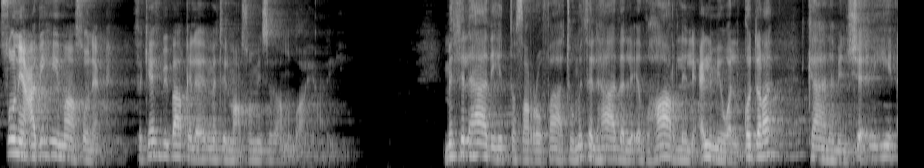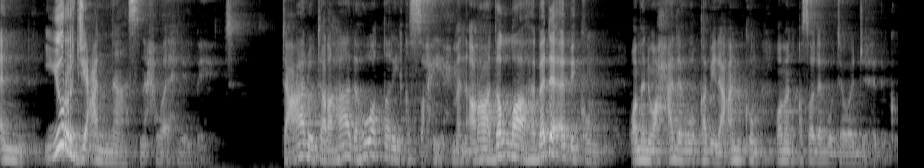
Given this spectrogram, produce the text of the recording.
صنع به ما صنع. فكيف بباقي الأئمة المعصومين سلام الله عليهم؟ مثل هذه التصرفات ومثل هذا الإظهار للعلم والقدرة كان من شأنه أن يرجع الناس نحو أهل البيت. تعالوا ترى هذا هو الطريق الصحيح. من أراد الله بدأ بكم ومن وحده قبل عنكم ومن قصده توجه بكم.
